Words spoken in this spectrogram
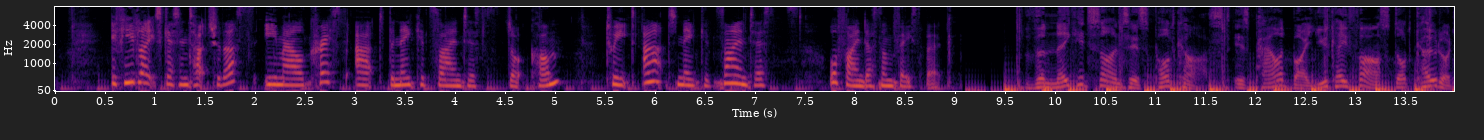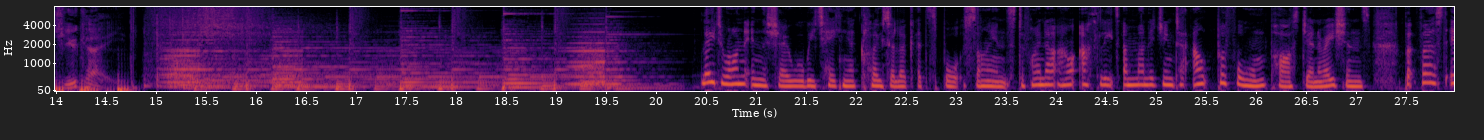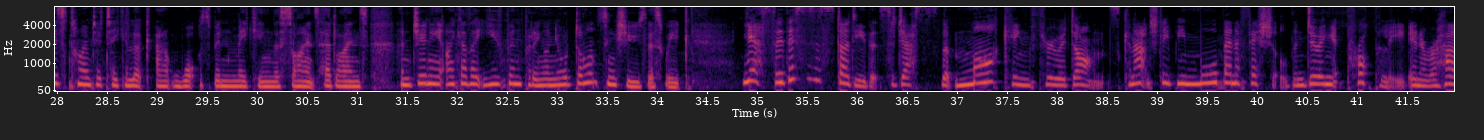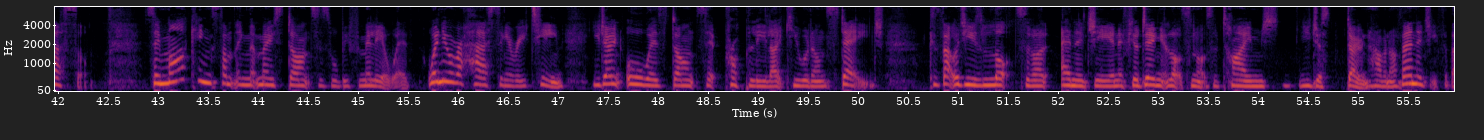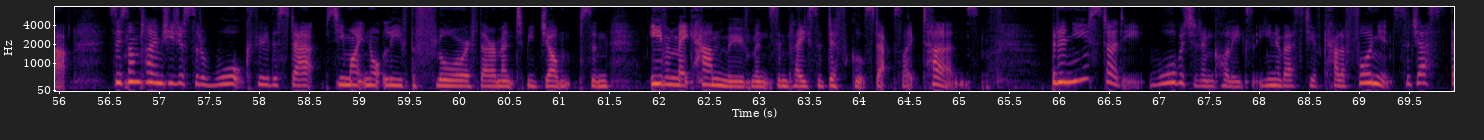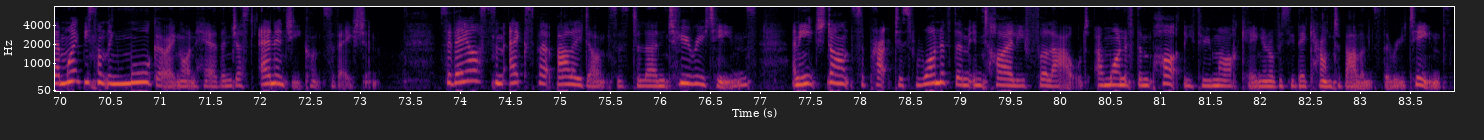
If you'd like to get in touch with us, email chris at thenakedscientists.com, tweet at Naked Scientists, or find us on Facebook. The Naked Scientists podcast is powered by ukfast.co.uk. Later on in the show, we'll be taking a closer look at sports science to find out how athletes are managing to outperform past generations. But first, it's time to take a look at what's been making the science headlines. And Ginny, I gather you've been putting on your dancing shoes this week. Yes, so this is a study that suggests that marking through a dance can actually be more beneficial than doing it properly in a rehearsal. So, marking something that most dancers will be familiar with. When you're rehearsing a routine, you don't always dance it properly like you would on stage because that would use lots of energy. And if you're doing it lots and lots of times, you just don't have enough energy for that. So sometimes you just sort of walk through the steps. You might not leave the floor if there are meant to be jumps and even make hand movements in place of difficult steps like turns. But a new study, Warburton and colleagues at the University of California, suggests there might be something more going on here than just energy conservation. So they asked some expert ballet dancers to learn two routines, and each dancer practiced one of them entirely full out and one of them partly through marking, and obviously they counterbalance the routines.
